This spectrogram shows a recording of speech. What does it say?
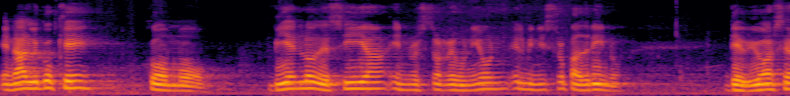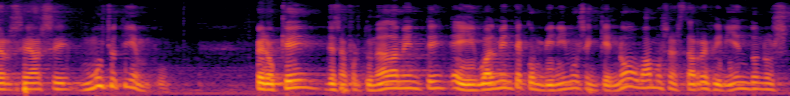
en algo que, como bien lo decía en nuestra reunión el ministro Padrino, debió hacerse hace mucho tiempo, pero que desafortunadamente e igualmente convinimos en que no vamos a estar refiriéndonos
